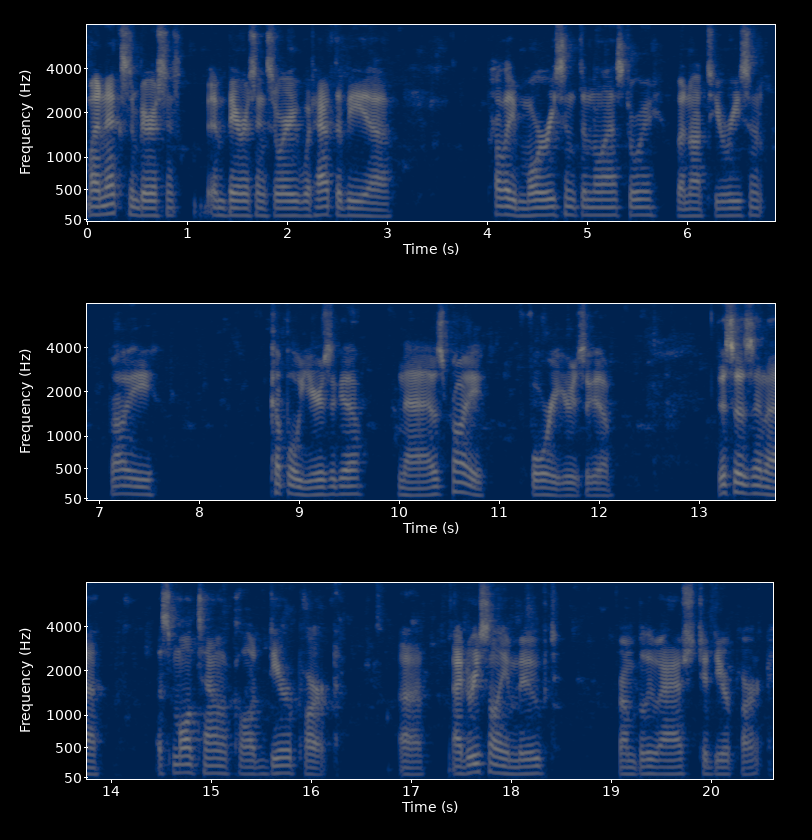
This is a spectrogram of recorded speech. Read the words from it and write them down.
my next embarrassing embarrassing story would have to be uh, probably more recent than the last story, but not too recent. Probably a couple years ago. Nah, it was probably four years ago. This was in a a small town called Deer Park. Uh, I'd recently moved from Blue Ash to Deer Park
